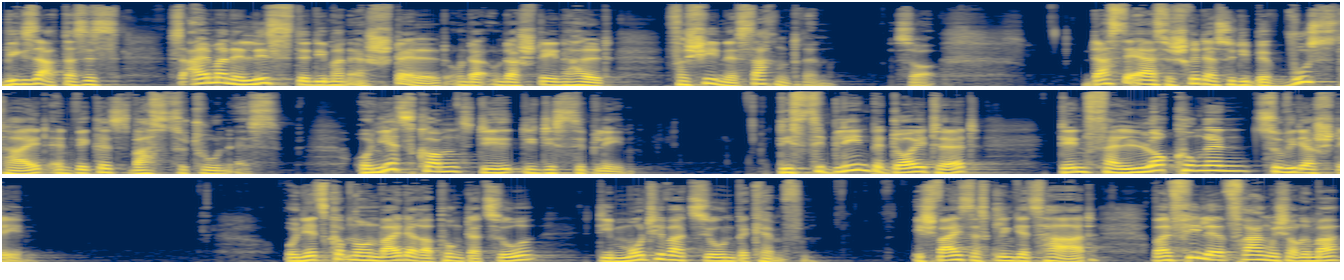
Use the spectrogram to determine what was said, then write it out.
Wie gesagt, das ist, ist einmal eine Liste, die man erstellt und da, und da stehen halt verschiedene Sachen drin. So. Das ist der erste Schritt, dass du die Bewusstheit entwickelst, was zu tun ist. Und jetzt kommt die, die Disziplin. Disziplin bedeutet, den Verlockungen zu widerstehen. Und jetzt kommt noch ein weiterer Punkt dazu, die Motivation bekämpfen. Ich weiß, das klingt jetzt hart, weil viele fragen mich auch immer,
